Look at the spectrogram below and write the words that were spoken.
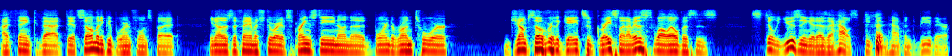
I think that, that so many people were influenced by it. You know, there's the famous story of Springsteen on the Born to Run tour, jumps over the gates of Graceland. I mean, this is while Elvis is still using it as a house. He didn't happen to be there.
